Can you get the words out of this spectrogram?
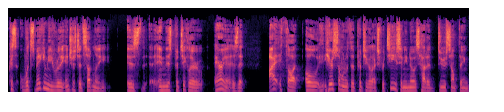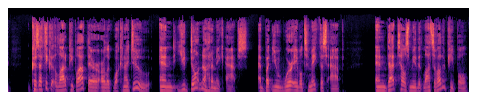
Because what's making me really interested suddenly is in this particular area is that I thought, oh, here's someone with a particular expertise and he knows how to do something. Because I think a lot of people out there are like, what can I do? And you don't know how to make apps, but you were able to make this app. And that tells me that lots of other people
